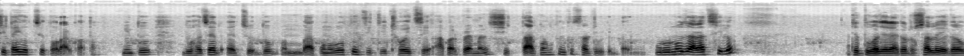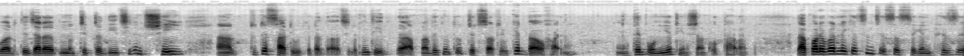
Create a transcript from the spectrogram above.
সেটাই হচ্ছে তোলার কথা। কিন্তু দু হাজার চোদ্দ বা পনেরোতে যে টেট হয়েছে আপার প্রাইমারি সে তার কোনো কিন্তু সার্টিফিকেট দেয়নি। পুরনো যারা ছিল, যে দু হাজার এগারো সালে এগারো বারোতে যারা টেটটা দিয়েছিলেন, সেই টেটের সার্টিফিকেটটা দেওয়া ছিল। কিন্তু আপনাদের কিন্তু টেট সার্টিফিকেট দেওয়া হয়নি। এতে নিয়ে টেনশন করতে হবে। তারপর এবার লিখেছেন যে স্যার সেকেন্ড ফেজে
